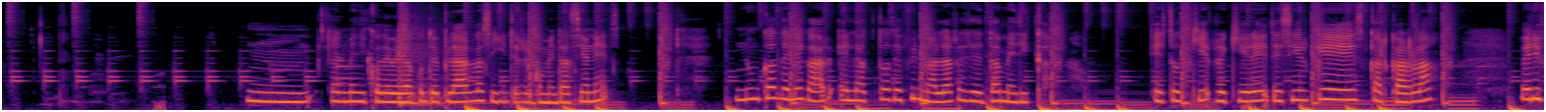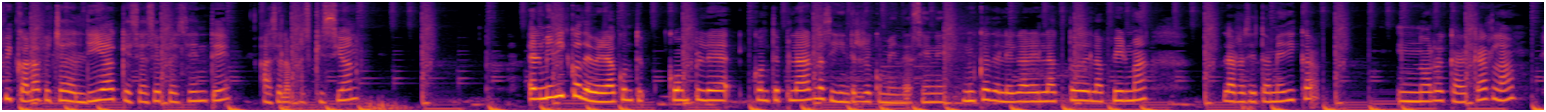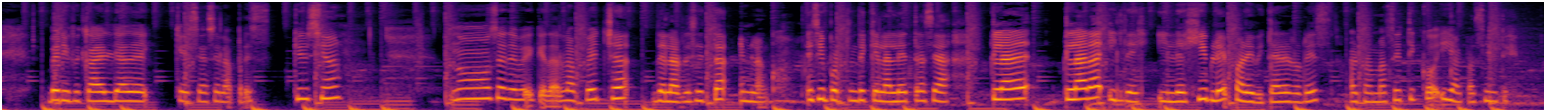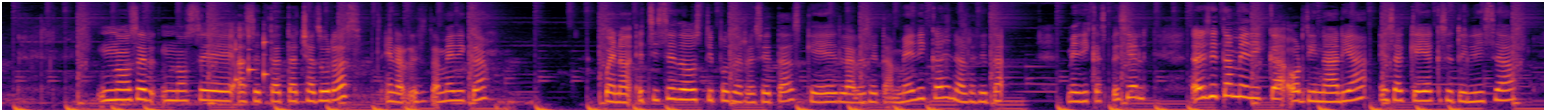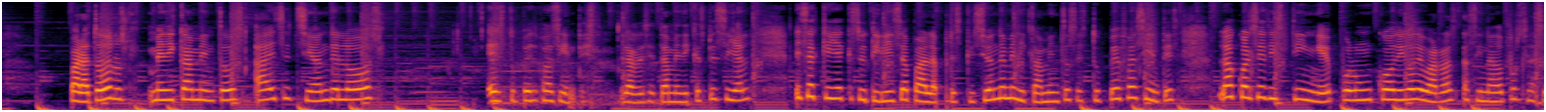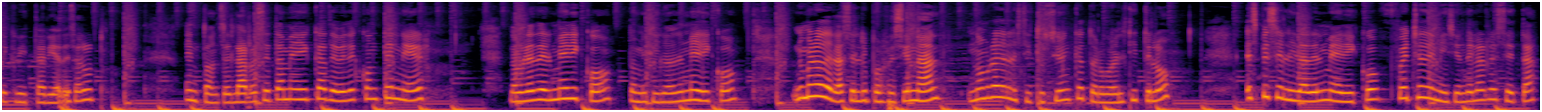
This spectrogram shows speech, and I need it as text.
Mm, el médico debería contemplar las siguientes recomendaciones. Nunca delegar el acto de firmar la receta médica. Esto requiere decir que es calcarla, verificar la fecha del día que se hace presente hacia la prescripción. El médico deberá contemplar las siguientes recomendaciones. Nunca delegar el acto de la firma, la receta médica, no recalcarla, verificar el día de que se hace la prescripción. No se debe quedar la fecha de la receta en blanco. Es importante que la letra sea clara, y, legible para evitar errores al farmacéutico y al paciente. No se, no se acepta tachaduras en la receta médica. Bueno, existe dos tipos de recetas, que es la receta médica y la receta médica especial. La receta médica ordinaria es aquella que se utiliza para todos los medicamentos a excepción de los estupefacientes. La receta médica especial es aquella que se utiliza para la prescripción de medicamentos estupefacientes, la cual se distingue por un código de barras asignado por la Secretaría de Salud. Entonces, la receta médica debe de contener nombre del médico, domicilio del médico, número de la célula profesional, nombre de la institución que otorgó el título, especialidad del médico, fecha de emisión de la receta,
